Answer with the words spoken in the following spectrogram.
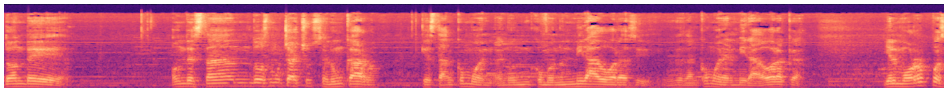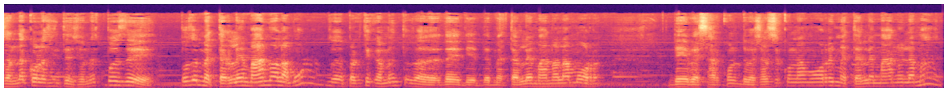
donde, donde están dos muchachos en un carro, que están como en, un, como en un mirador así, están como en el mirador acá. Y el morro pues anda con las intenciones pues de, pues de meterle mano a la morra, o sea, prácticamente, o sea, de, de, de meterle mano a la morra de, besar con, de besarse con la morra y meterle mano y la madre.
